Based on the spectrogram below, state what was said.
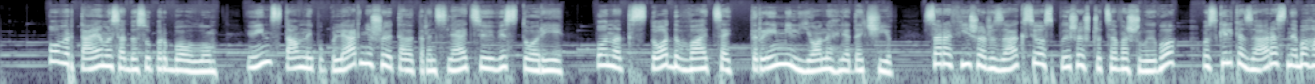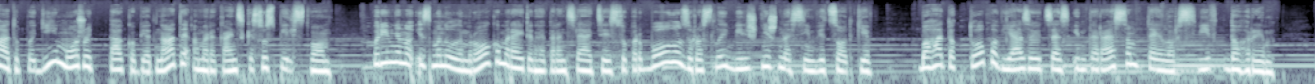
Повертаємося до супербоулу. Він став найпопулярнішою телетрансляцією в історії понад 123 мільйони глядачів. Сара Фішер з Axios пише, що це важливо, оскільки зараз небагато подій можуть так об'єднати американське суспільство. Порівняно із минулим роком рейтинги трансляції супербоулу зросли більш ніж на 7%. Багато хто пов'язує це з інтересом Тейлор Свіфт до гри.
